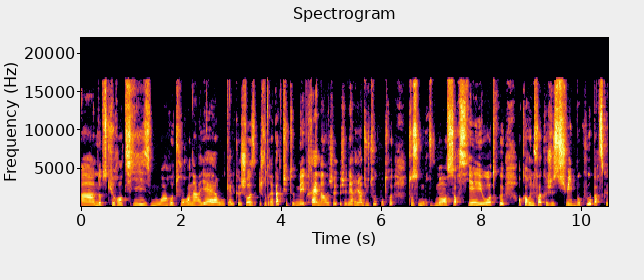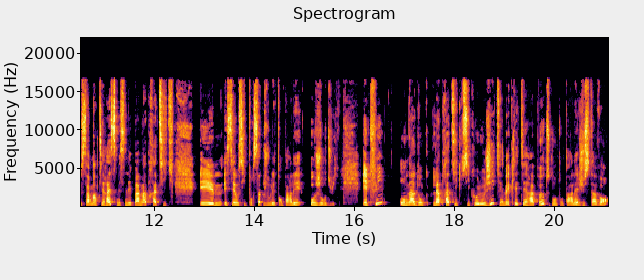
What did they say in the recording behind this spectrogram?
un obscurantisme ou un retour en arrière ou quelque chose. Je voudrais pas que tu te méprennes. Hein. Je, n'ai rien du tout contre tout ce mouvement sorcier et autres. encore une fois, que je suis beaucoup parce que ça m'intéresse, mais ce n'est pas ma pratique. et c'est aussi pour ça que je voulais t'en parler aujourd'hui. Et puis, on a donc la pratique psychologique avec les thérapeutes dont on parlait juste avant,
